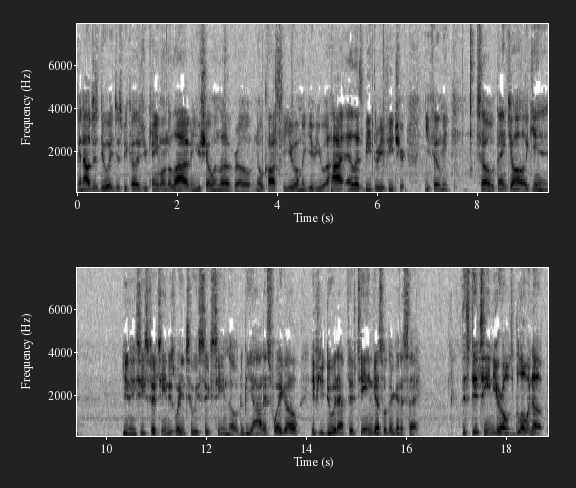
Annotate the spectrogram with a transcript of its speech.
and I'll just do it just because you came on the live and you showing love, bro. No cost to you. I'm gonna give you a hot LSB3 feature. You feel me? So thank y'all again. You know, he's 15. He's waiting until he's 16, though. To be honest, Fuego, if you do it at 15, guess what they're gonna say? This 15 year old's blowing up.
